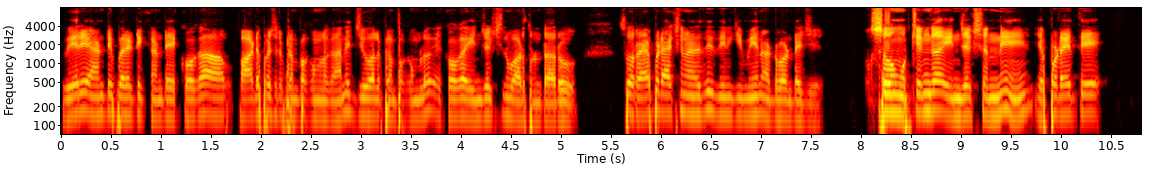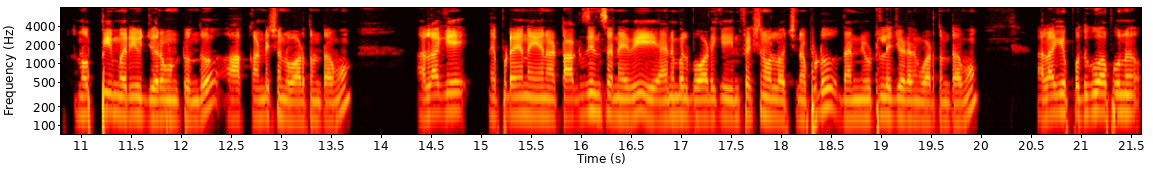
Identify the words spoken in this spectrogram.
వేరే యాంటీపైరటిక్ కంటే ఎక్కువగా పాడి పశువుల పెంపకంలో కానీ జీవాల పెంపకంలో ఎక్కువగా ఇంజెక్షన్ వాడుతుంటారు. సో ర్యాపిడ్ యాక్షన్ అనేది దీనికి మెయిన్ అడ్వాంటేజ్. సో ముఖ్యంగా ఇంజెక్షన్ని ఎప్పుడైతే నొప్పి మరియు జ్వరం ఉంటుందో ఆ కండిషన్లో వాడుతుంటాము. అలాగే ఎప్పుడైనా ఏమైనా టాక్సిన్స్ అనేవి యానిమల్ బాడీకి ఇన్ఫెక్షన్ వల్ల వచ్చినప్పుడు దాన్ని న్యూట్రలైజ్ చేయడానికి వాడుతుంటాము. అలాగే పొదుగువాపును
